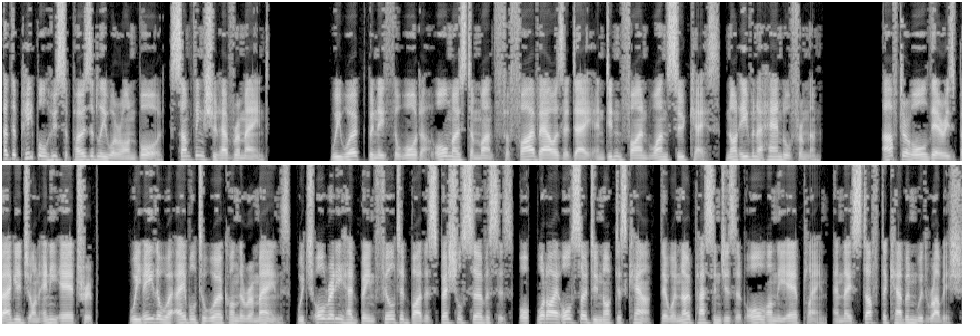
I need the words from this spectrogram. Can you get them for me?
Of the people who supposedly were on board, something should have remained. We worked beneath the water almost a month for five hours a day and didn't find one suitcase, not even a handle from them. After all there is baggage on any air trip. We either were able to work on the remains, which already had been filtered by the special services, or, what I also do not discount, there were no passengers at all on the airplane, and they stuffed the cabin with rubbish.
